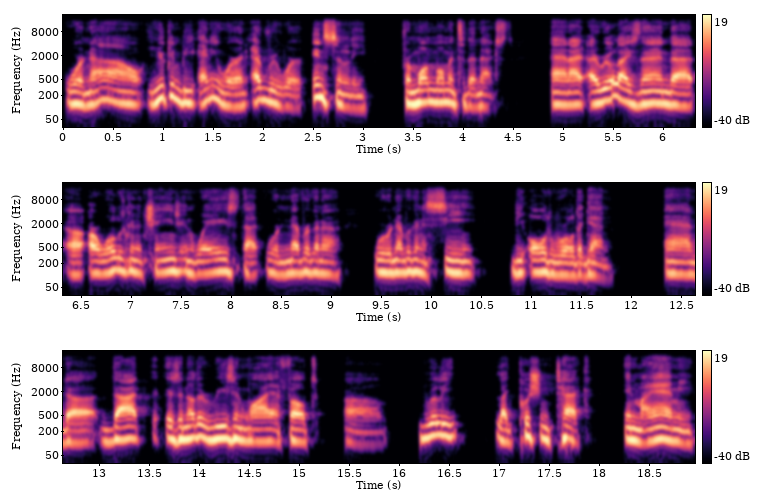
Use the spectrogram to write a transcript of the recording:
where now you can be anywhere and everywhere instantly from one moment to the next. And I, I realized then that uh, our world was going to change in ways that we're never going to we're never going to see the old world again. And uh, that is another reason why I felt uh, really like pushing tech in Miami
